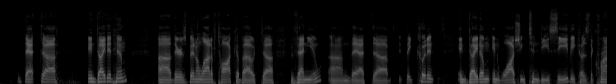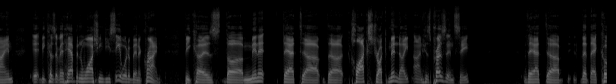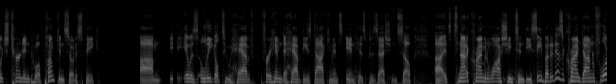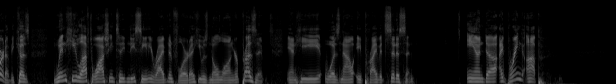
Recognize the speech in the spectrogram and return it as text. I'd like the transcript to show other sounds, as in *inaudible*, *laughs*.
that uh, indicted him. Uh, there's been a lot of talk about uh, venue, um, that uh, they couldn't indict him in Washington, D.C., because the crime, it, because if it happened in Washington, D.C., it would have been a crime because the minute that uh, the clock struck midnight on his presidency, that uh, that that coach turned into a pumpkin, so to speak. Um, it, it, was illegal to have for him to have these documents in his possession. So uh, it's, it's not a crime in Washington D.C., but it is a crime down in Florida because when he left Washington D.C. and he arrived in Florida, he was no longer president, and he was now a private citizen. And uh, I bring up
